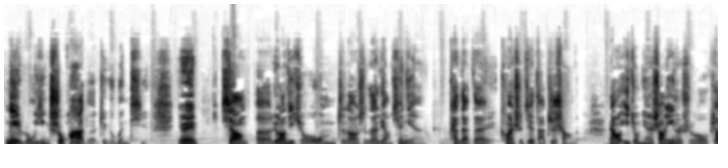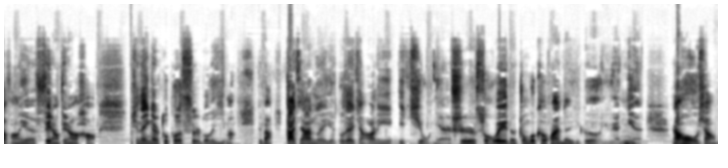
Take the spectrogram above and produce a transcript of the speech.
内容影视化的这个问题，因为像呃《流浪地球》，我们知道是在两千年刊载在《科幻世界》杂志上的，然后一九年上映的时候票房也非常非常好，现在应该是突破了四十多个亿嘛，对吧？大家呢也都在讲，二零一九年是所谓的中国科幻的一个元年，然后我想，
